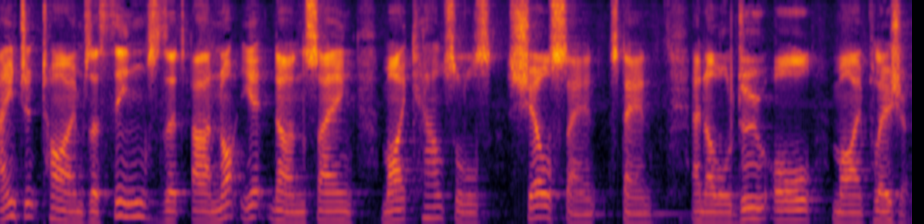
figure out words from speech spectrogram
ancient times the things that are not yet done, saying, My counsels shall stand, stand and I will do all my pleasure.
